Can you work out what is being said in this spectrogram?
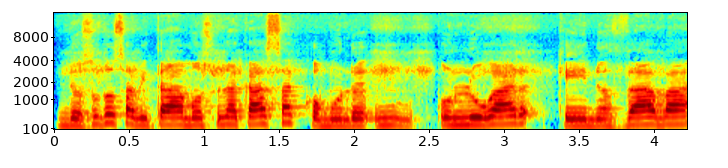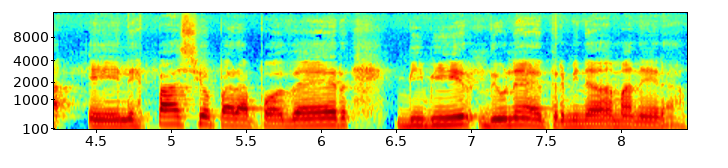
Nosotros habitábamos una casa como un, lugar que nos daba el espacio para poder vivir de una determinada manera.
